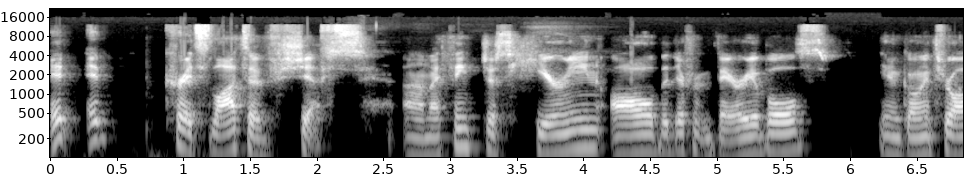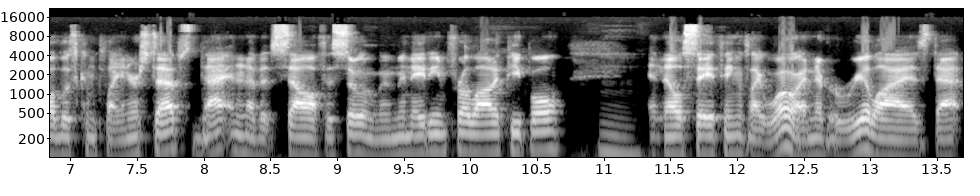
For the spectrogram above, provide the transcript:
it it creates lots of shifts. Um, I think just hearing all the different variables, you know, going through all those complainer steps, that in and of itself is so illuminating for a lot of people. Hmm. And they'll say things like, "Whoa, I never realized that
